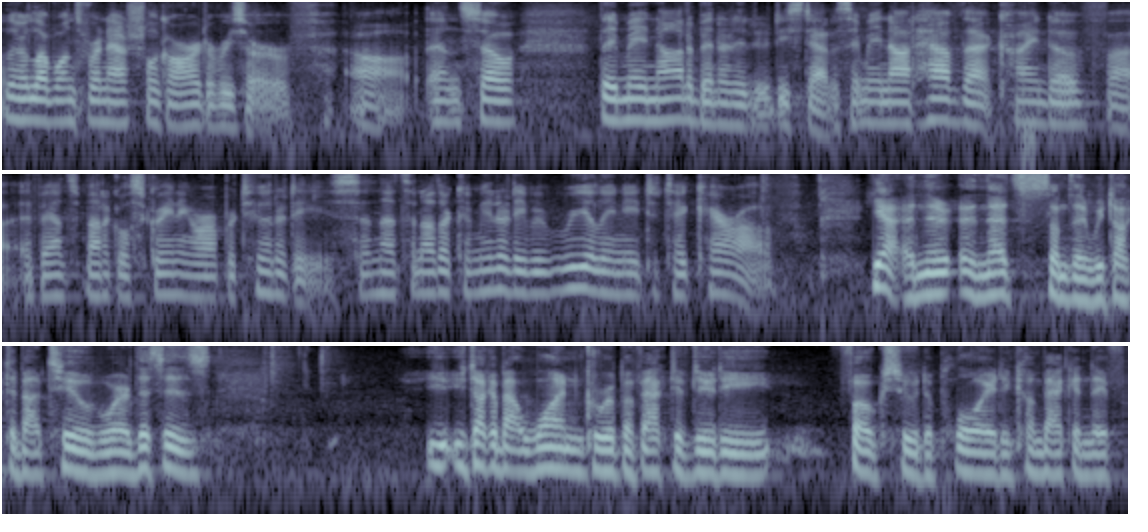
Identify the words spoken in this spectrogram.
their loved ones were National Guard or Reserve. Uh, and so they may not have been in a duty status. They may not have that kind of uh, advanced medical screening or opportunities. And that's another community we really need to take care of. Yeah, and, there, and that's something we talked about too, where this is, you, you talk about one group of active duty folks who deployed and come back and they've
